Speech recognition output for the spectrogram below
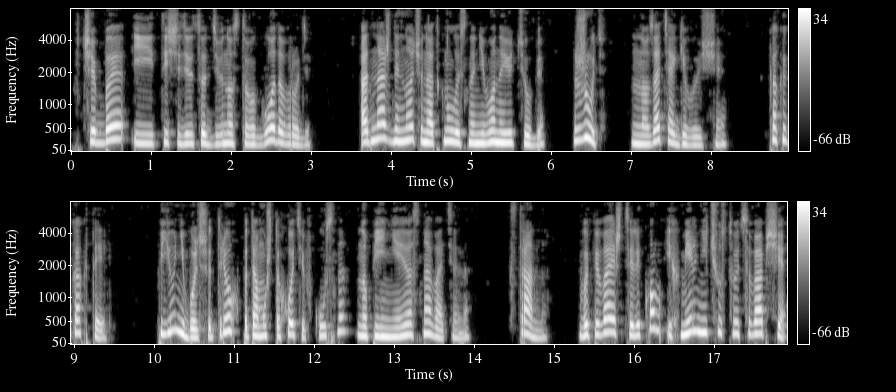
В ЧБ и 1990 года вроде. Однажды ночью наткнулась на него на Ютубе. Жуть, но затягивающая. Как и коктейль. Пью не больше трех, потому что хоть и вкусно, но пьянею основательно. Странно. Выпиваешь целиком, и хмель не чувствуется вообще.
